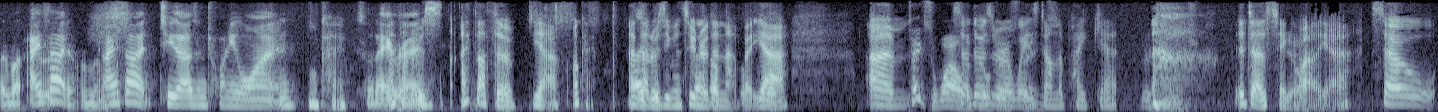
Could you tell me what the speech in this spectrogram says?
I'm not sure. I I, thought can't remember. I thought 2021. Okay. That's what I, I thought, it read. was, I thought the yeah okay. I, I thought it was even sooner add than that, but the- yeah. Um, takes a while. so those are a ways things. down the pike yet. It does take Yeah. a while, yeah. So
